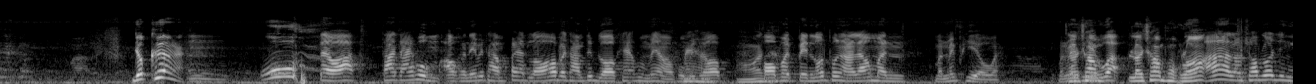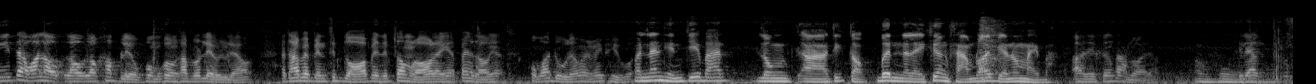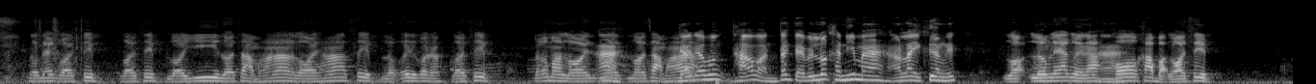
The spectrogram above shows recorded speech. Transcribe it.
ยกเครื่องอะอืมโอ้ แต่ว่าถ้าจะให้ผมเอาคันนี้ไปทำแปดล้อไปทำสิบล้อแค่ผมไม่เอาผมไม่ชอบอ๋อ พอไปเป็นรถพวกนั้นแล้วมันมันไม่เพียวไง มันไม่เราชอบผิวอะเราชอบหกล้ออ่าเราชอบรถอย่างนี้ แต่ว่าเราเราเราขับเร็วผมเป็นคนขับรถเร็วอยู่แล้วแต่ถ้าไปเป็นสิบล้อเป็นสิบสองล้ออะไรเงี้ยแปดล้อเงี้ยผมว่าดูแล้วมันไม่ผิวอะวันนั้นเห็นเจ๊บาสลงอ่าทิกตอกเบิ้ลอะไรเครื่องสามร้อยเปลี่ยนมาใหม่ปะอ่านี่เครื่องสามร้อยแล้ว โอ้โหทีแรกเริ่มแรกร้อยสิบร้อยสิบร้อยยี่ร้อยสามห้าร้อยห้าสิบแล้วเอ้ยเดี๋ยวก่อนนะร้อยสิบแล้วก็มาร้อยร้อยสามห้าเดี๋ยวเดี๋ยวเพิ่งเท้าก่อนตั้งแต่เป็นรถคันนี้มาเอาไล่เครื่องดิ เริ่มแรกเลยนะอ่าพอขับอะร้อยสิบ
